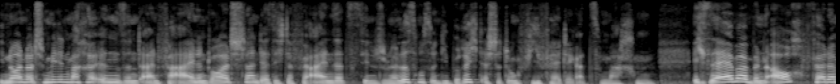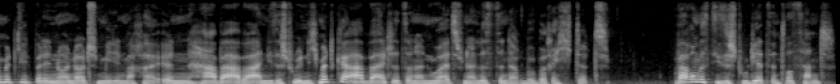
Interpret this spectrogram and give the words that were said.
Die Neuen Deutschen MedienmacherInnen sind ein Verein in Deutschland, der sich dafür einsetzt, den Journalismus und die Berichterstattung vielfältiger zu machen. Ich selber bin auch Fördermitglied bei den Neuen Deutschen MedienmacherInnen, habe aber an dieser Studie nicht mitgearbeitet, sondern nur als Journalistin darüber berichtet. Warum ist diese Studie jetzt interessant?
